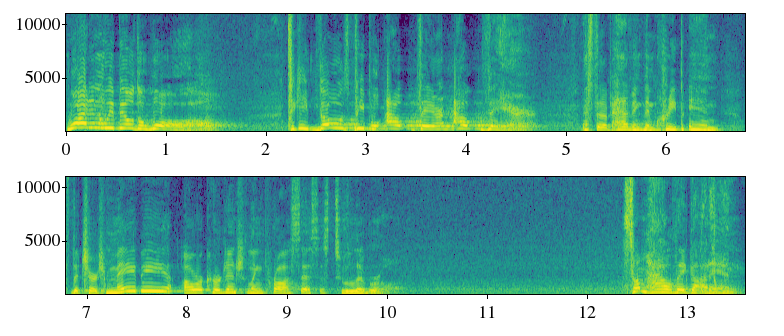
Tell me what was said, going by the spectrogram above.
Why didn't we build a wall to keep those people out there, out there, instead of having them creep in to the church? Maybe our credentialing process is too liberal. Somehow they got in.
